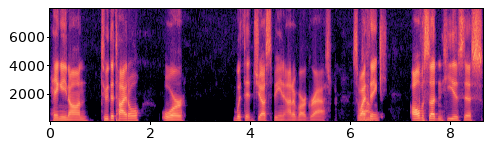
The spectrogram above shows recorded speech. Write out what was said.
hanging on to the title or with it just being out of our grasp. So wow. I think all of a sudden he is this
